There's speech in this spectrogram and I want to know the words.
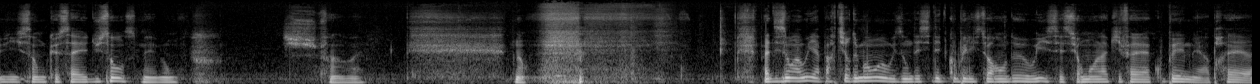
il semble que ça ait du sens, mais bon. Enfin, ouais. Non. Bah, disons, ah oui, à partir du moment où ils ont décidé de couper l'histoire en deux, oui, c'est sûrement là qu'il fallait la couper, mais après, euh,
